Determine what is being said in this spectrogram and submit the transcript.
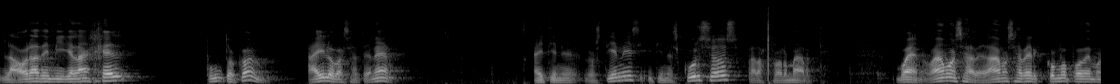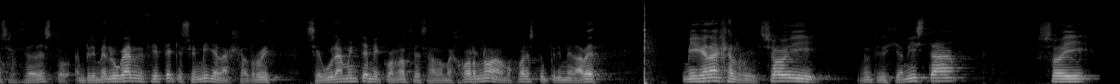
la de Miguel ahí lo vas a tener. Ahí los tienes y tienes cursos para formarte. Bueno, vamos a ver, vamos a ver cómo podemos hacer esto. En primer lugar, decirte que soy Miguel Ángel Ruiz. Seguramente me conoces, a lo mejor no, a lo mejor es tu primera vez. Miguel Ángel Ruiz, soy nutricionista, soy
